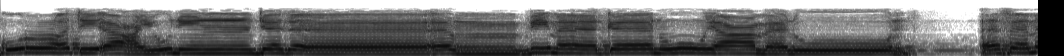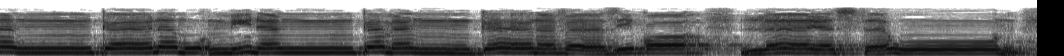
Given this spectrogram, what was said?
قُرَّةِ أَعْيُنٍ جَزَاءً بِمَا كَانُوا يَعْمَلُونَ. أَفَمَن كَانَ مُؤْمِنًا كَمَن كَانَ فَاسِقًا لَّا يَسْتَوُونَ.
